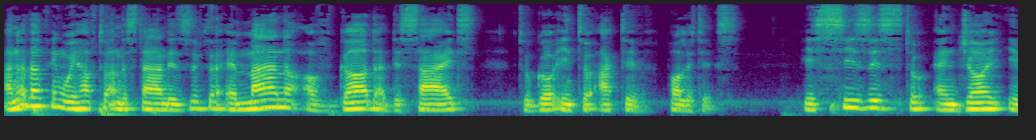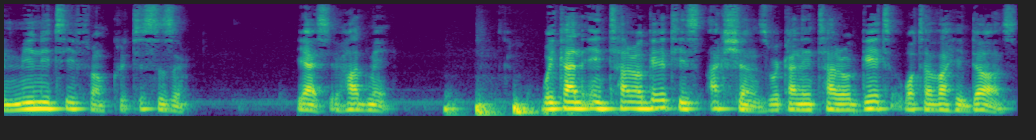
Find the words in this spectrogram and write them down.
Another thing we have to understand is if a man of God decides to go into active politics, he ceases to enjoy immunity from criticism. Yes, you heard me. We can interrogate his actions, we can interrogate whatever he does,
